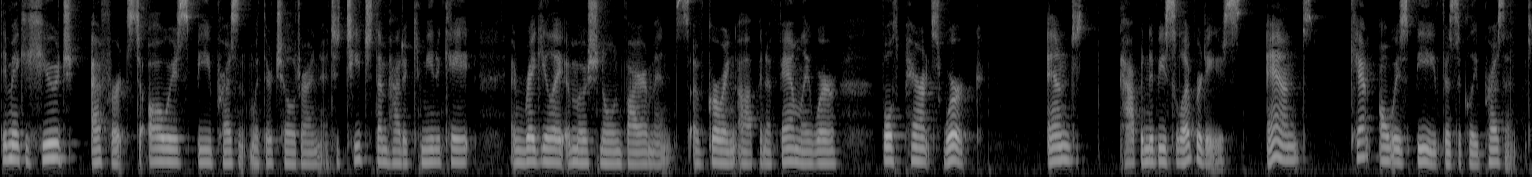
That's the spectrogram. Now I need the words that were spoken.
They make a huge efforts to always be present with their children and to teach them how to communicate and regulate emotional environments of growing up in a family where both parents work and happen to be celebrities and can't always be physically present.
